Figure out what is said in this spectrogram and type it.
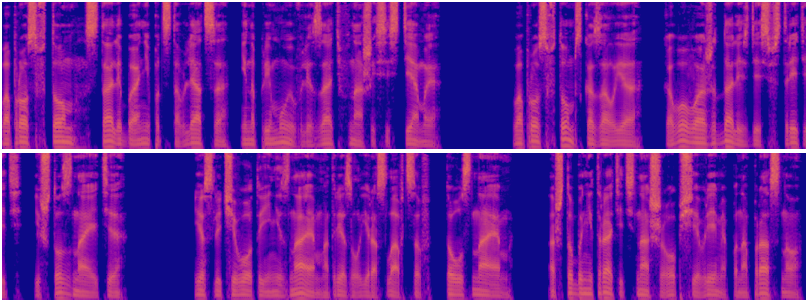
Вопрос в том, стали бы они подставляться и напрямую влезать в наши системы. «Вопрос в том, — сказал я, — кого вы ожидали здесь встретить и что знаете?» «Если чего-то и не знаем, — отрезал Ярославцев, — то узнаем. А чтобы не тратить наше общее время понапрасну...»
